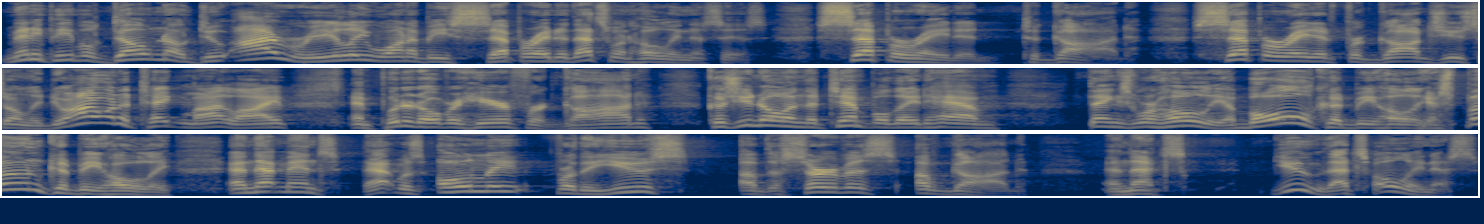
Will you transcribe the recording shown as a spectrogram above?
Many people don't know. Do I really want to be separated? That's what holiness is separated to God, separated for God's use only. Do I want to take my life and put it over here for God? Because you know, in the temple, they'd have things were holy. A bowl could be holy, a spoon could be holy. And that means that was only for the use of the service of God. And that's you. That's holiness.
